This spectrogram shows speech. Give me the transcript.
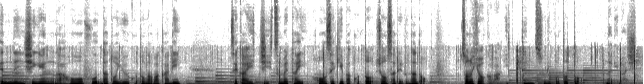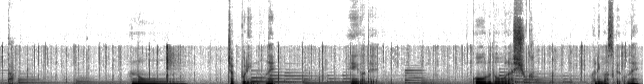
天然資源が豊富だということが分かり、世界一冷たい宝石箱と称されるなど、その評価は一転することとなりました。あのー、チャップリンのね、映画で、ゴールドラッシュがありますけどね。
